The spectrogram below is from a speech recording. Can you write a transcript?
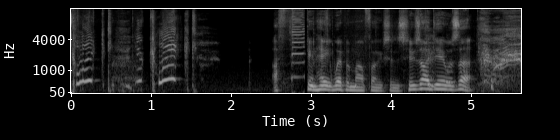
clicked. You clicked. I fucking hate weapon malfunctions. Whose idea was that?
